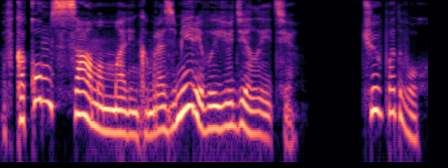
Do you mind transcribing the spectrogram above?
В каком самом маленьком размере вы ее делаете?» Чую подвох.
